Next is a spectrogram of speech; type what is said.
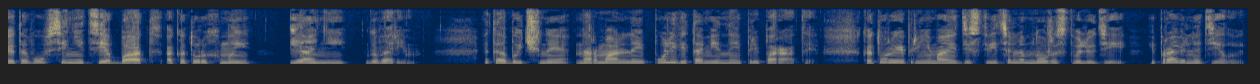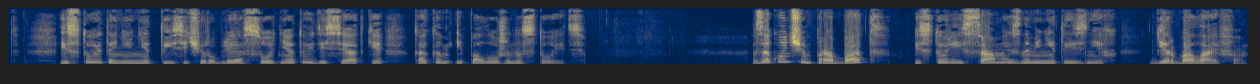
это вовсе не те БАД, о которых мы и они говорим. Это обычные, нормальные поливитаминные препараты, которые принимает действительно множество людей и правильно делают. И стоят они не тысячи рублей, а сотни, а то и десятки, как им и положено стоить. Закончим про БАТ историей самой знаменитой из них – Гербалайфа.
